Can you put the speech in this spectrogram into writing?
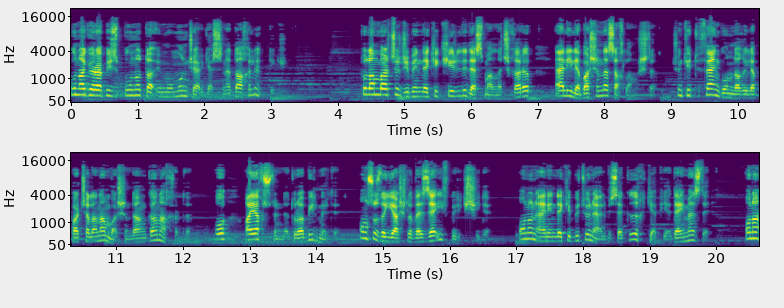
Buna görə biz bunu da ümumun cərgəsinə daxil etdik. Tulambarçı cibindəki kirli dəsmalını çıxarıb əli ilə başında saxlamışdı. Çünki tüfəng qondağı ilə parçalanan başından qan axırdı. O ayaq üstündə dura bilmirdi. Onsuz da yaşlı və zəif bir kişi idi. Onun əynindəki bütün əlbisə 40 qəpiyə dəyməzdi. Ona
